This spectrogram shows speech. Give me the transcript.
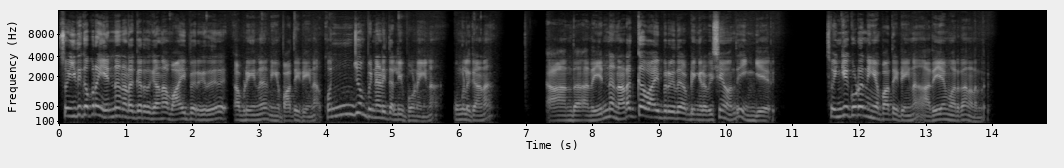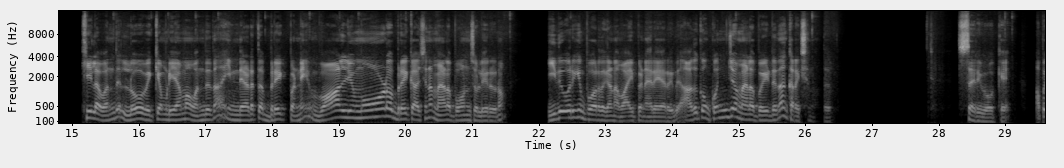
ஸோ இதுக்கப்புறம் என்ன நடக்கிறதுக்கான வாய்ப்பு இருக்குது அப்படின்னு நீங்கள் பார்த்துக்கிட்டிங்கன்னா கொஞ்சம் பின்னாடி தள்ளி போனீங்கன்னா உங்களுக்கான அந்த அந்த என்ன நடக்க வாய்ப்பு இருக்குது அப்படிங்கிற விஷயம் வந்து இங்கேயே இருக்குது ஸோ இங்கே கூட நீங்கள் பார்த்துக்கிட்டிங்கன்னா அதே மாதிரி தான் நடந்தது. கீழே வந்து லோ வைக்க முடியாமல் வந்து தான் இந்த இடத்த பிரேக் பண்ணி வால்யூமோட பிரேக் ஆச்சுன்னா மேலே போகணும்னு சொல்லியிருக்கிறோம். இது வரைக்கும் போகிறதுக்கான வாய்ப்பு நிறையா இருக்குது. அதுக்கும் கொஞ்சம் மேலே போயிட்டு தான் கரெக்ஷன் வந்தது. சரி ஓகே அப்போ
